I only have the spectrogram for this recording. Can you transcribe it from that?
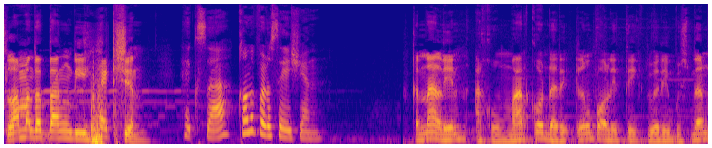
Selamat datang di Haction. Hexa Conversation. Kenalin, aku Marco dari Ilmu Politik 2019.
